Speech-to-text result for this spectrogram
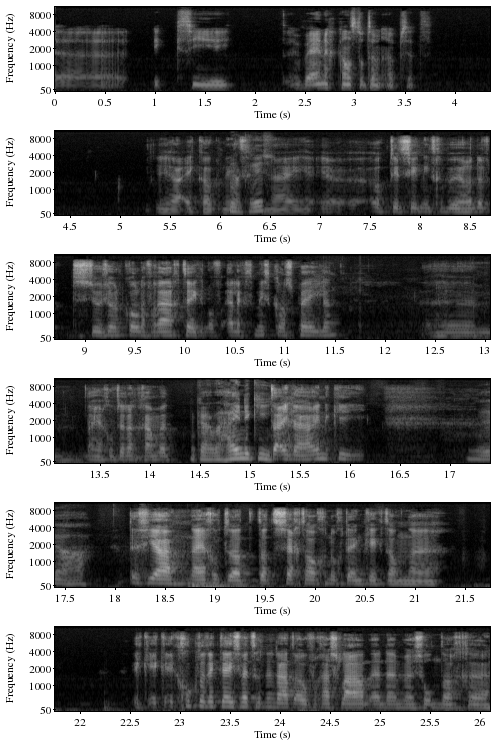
uh, ik zie weinig kans tot een upset. Ja, ik ook niet. Ja, nee, eh, ook dit zie ik niet gebeuren. Er is sowieso een vraagteken of Alex Smith kan spelen. Um, nou ja, goed, en dan gaan we... Dan krijgen we Heineken. Tyler Heineken. Ja. Dus ja, nou ja, goed, dat, dat zegt al genoeg, denk ik. Dan, uh, ik, ik, ik gok dat ik deze wedstrijd inderdaad over ga slaan en uh, zondag uh,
